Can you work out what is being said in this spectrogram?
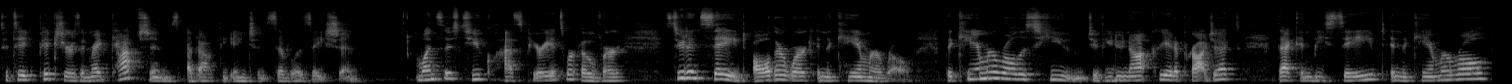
to take pictures and write captions about the ancient civilization. Once those two class periods were over, students saved all their work in the camera roll. The camera roll is huge. If you do not create a project that can be saved in the camera roll,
